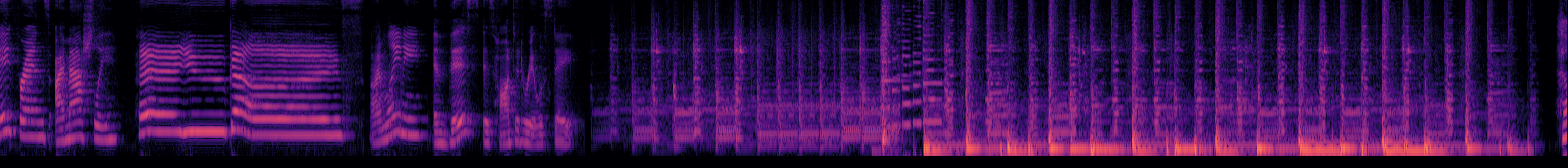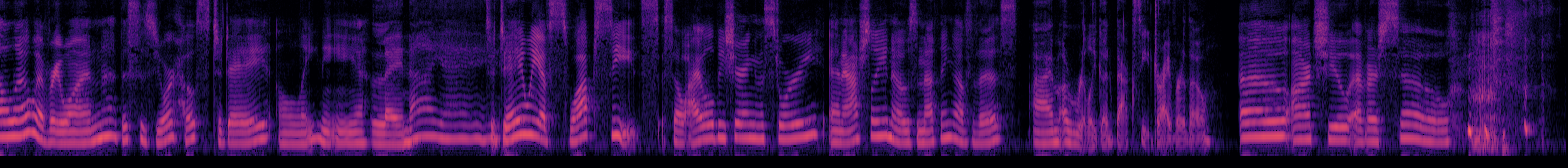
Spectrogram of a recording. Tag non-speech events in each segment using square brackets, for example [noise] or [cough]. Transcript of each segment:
Hey, friends, I'm Ashley, Hey, you guys! I'm Lainey. and this is Haunted Real Estate. Hello, everyone. This is your host today, Lainey. Lenaye. Today we have swapped seats, so I will be sharing the story, and Ashley knows nothing of this. I'm a really good backseat driver, though. Oh, aren't you ever so? [laughs]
